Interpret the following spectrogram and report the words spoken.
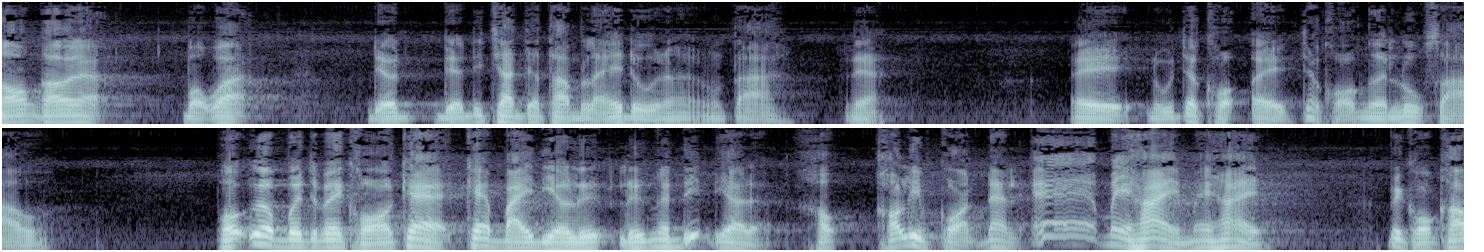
น้องเขาเนี่ยบอกว่า เดี๋ยวเดี๋ยวดิฉันจะทำอะไรให้ดูนะลวงตา เนี่ยไอ้หนูจะขอไอ้จะขอเงินลูกสาว พอเอื้อมมือจะไปขอแค่แค่ใบเดียวหรือหรือเงินนิดเดียวเขาเขารีบกอดแน่นเอ๊ะไม่ให้ไม่ให้เป็นของเขา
